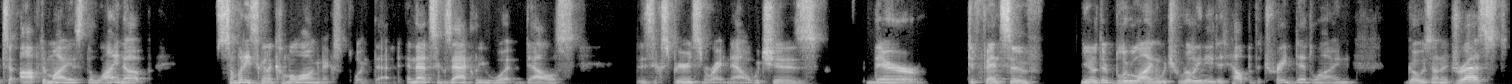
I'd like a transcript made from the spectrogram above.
to optimize the lineup, somebody's going to come along and exploit that. And that's exactly what Dallas is experiencing right now, which is their defensive, you know, their blue line, which really needed help at the trade deadline, goes unaddressed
